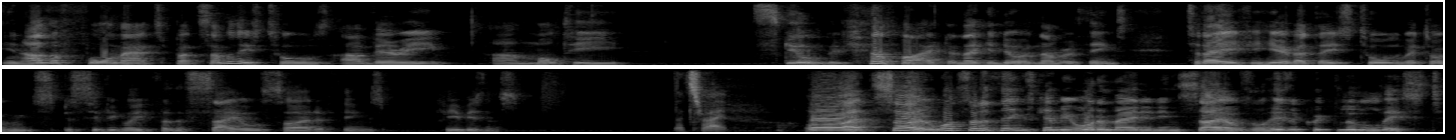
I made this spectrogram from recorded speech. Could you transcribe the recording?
in other formats, but some of these tools are very uh, multi skilled, if you like, and they can do a number of things. Today, if you hear about these tools, we're talking specifically for the sales side of things for your business. That's right. All right, so what sort of things can be automated in sales? Well, here's a quick little list.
